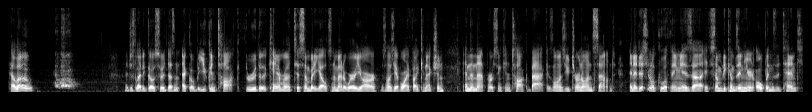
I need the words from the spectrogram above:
hello, Hello. I just let it go so it doesn't echo, but you can talk through the camera to somebody else no matter where you are, as long as you have Wi-Fi connection, and then that person can talk back as long as you turn on sound. An additional cool thing is uh, if somebody comes in here and opens the tent,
